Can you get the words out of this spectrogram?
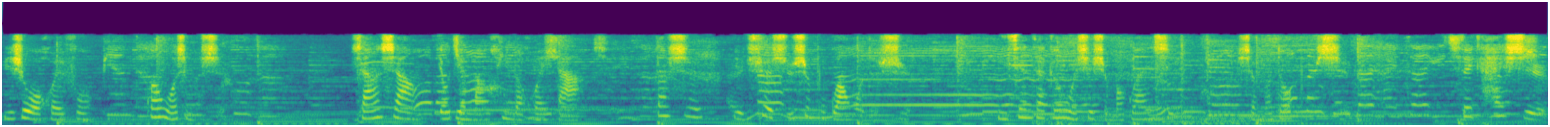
于是我回复，关我什么事？想想有点蛮横的回答，但是也确实是不关我的事。你现在跟我是什么关系？什么都不是。最开始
